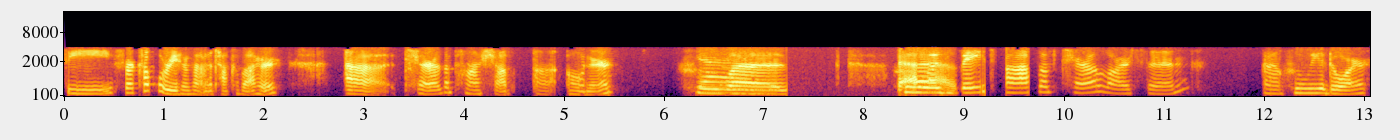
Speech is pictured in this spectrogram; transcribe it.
see for a couple of reasons I want to talk about her. Uh Tara the pawn shop uh, owner who Yes. was who Badass. was based off of Tara Larson, uh, who we adore.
